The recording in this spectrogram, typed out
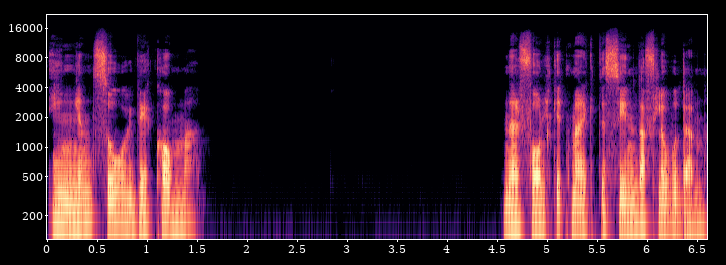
Ingen såg det komma. När folket märkte syndafloden,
